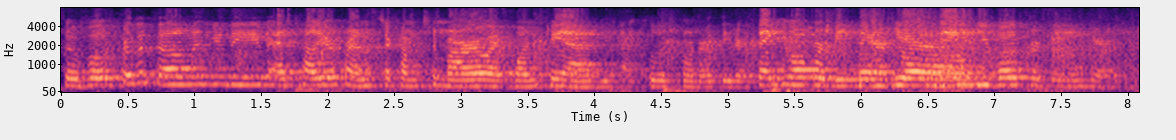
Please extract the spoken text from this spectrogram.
So vote for the film and you leave, and tell your friends to come tomorrow at 1 p.m. at Coolidge Corner Theater. Thank you all for being here. Thank you. Thank you both for being here.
